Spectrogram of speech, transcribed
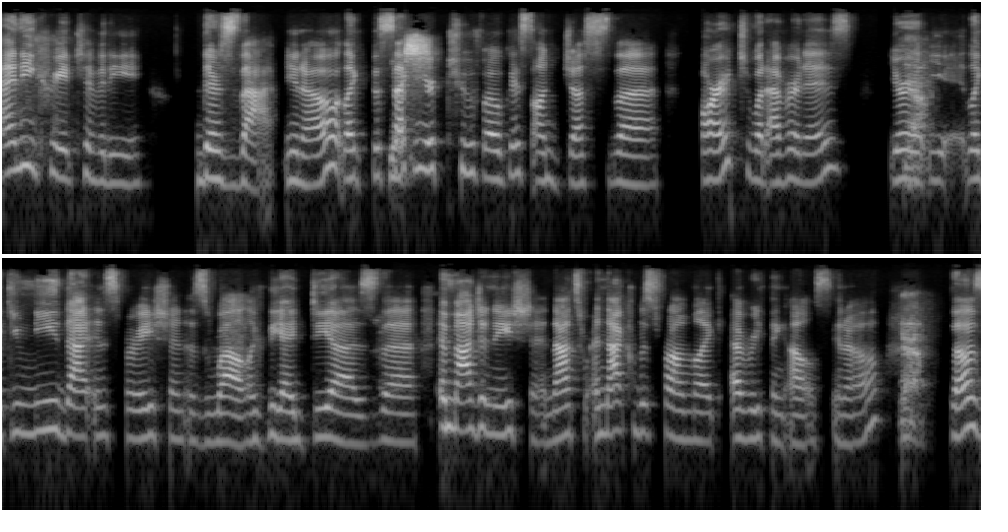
any creativity, there's that, you know, like the second Yes. you're too focused on just the art, whatever it is, you're Yeah. y- like you need that inspiration as well, like the ideas, the imagination. That's and that comes from like everything else, you know. yeah. That was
